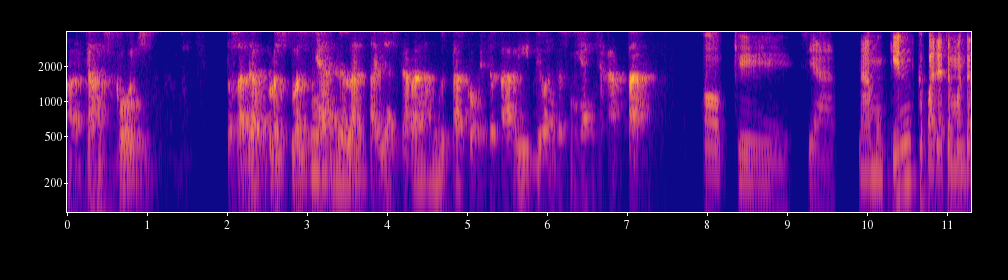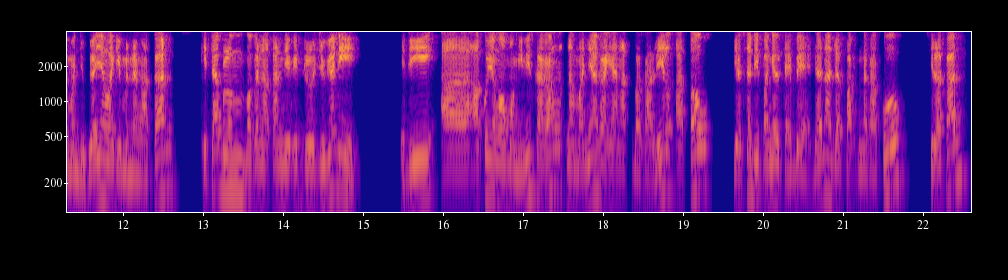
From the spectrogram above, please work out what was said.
uh, dance coach. Terus ada plus-plusnya adalah saya sekarang anggota Komite Tari Dewan Kesenian Jakarta. Oke, siap. Nah, mungkin kepada teman-teman juga yang lagi mendengarkan, kita belum memperkenalkan diri dulu juga nih. Jadi, uh, aku yang ngomong ini sekarang namanya Rayhan Akbar Khalil atau biasa dipanggil TB. Dan ada partner aku, silakan.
